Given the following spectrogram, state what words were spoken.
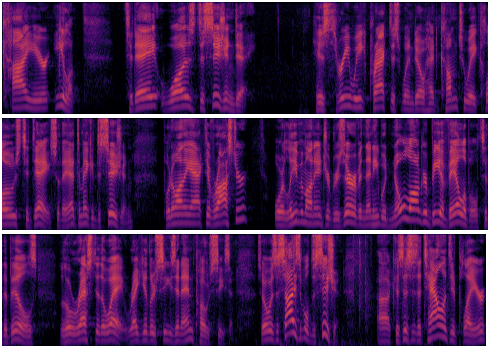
Kaiir Elam. Today was decision day. His three week practice window had come to a close today, so they had to make a decision put him on the active roster or leave him on injured reserve, and then he would no longer be available to the Bills the rest of the way, regular season and postseason. So it was a sizable decision uh, because this is a talented player,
